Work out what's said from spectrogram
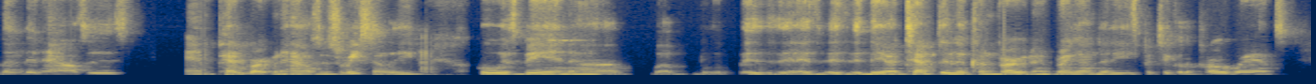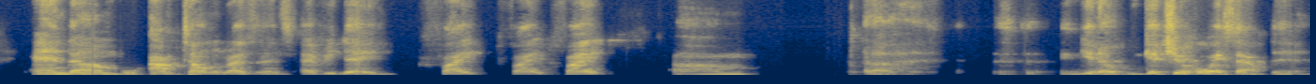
Linden Houses, and Pemberton Houses recently, who is being, uh, is, is, is, they're attempting to convert and bring under these particular programs. And um, I'm telling the residents every day, fight, fight, fight. Um, uh, you know, get your voice out there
